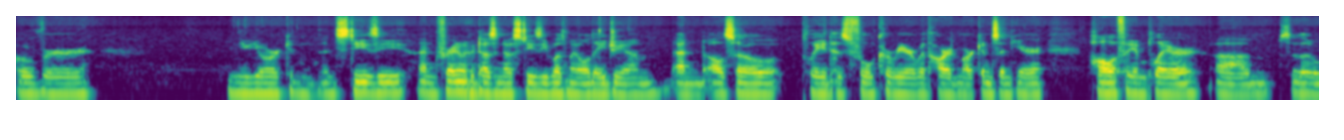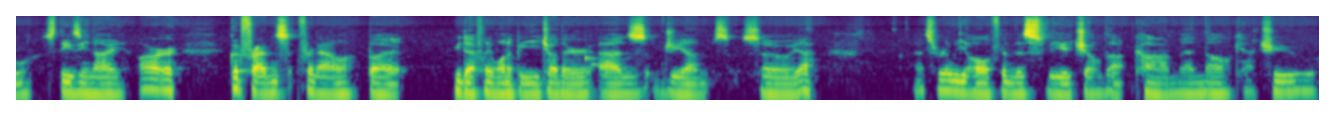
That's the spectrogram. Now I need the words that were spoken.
over New York and, and Steezy. And for anyone who doesn't know, Steezy was my old AGM and also played his full career with Hard Markinson here, Hall of Fame player. Um, so Steezy and I are good friends for now, but we definitely want to be each other as GMs. So yeah, that's really all for this VHL.com, and I'll catch you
